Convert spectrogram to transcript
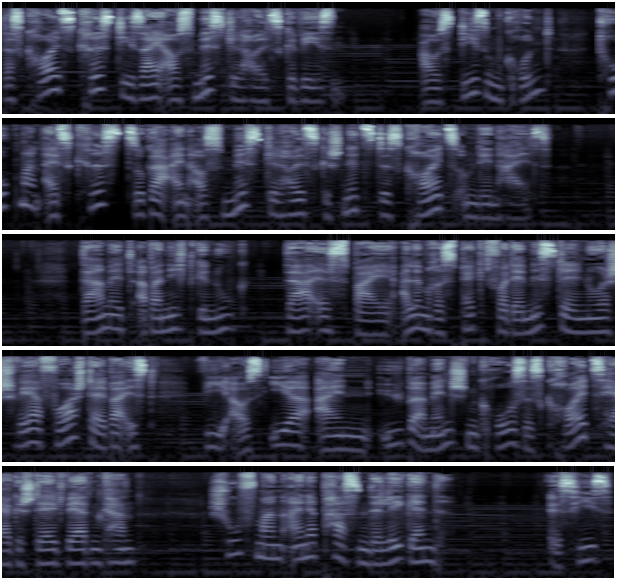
das Kreuz Christi sei aus Mistelholz gewesen. Aus diesem Grund trug man als Christ sogar ein aus Mistelholz geschnitztes Kreuz um den Hals. Damit aber nicht genug. Da es bei allem Respekt vor der Mistel nur schwer vorstellbar ist, wie aus ihr ein übermenschengroßes Kreuz hergestellt werden kann, schuf man eine passende Legende. Es hieß,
